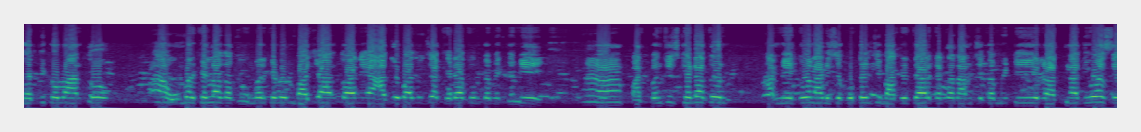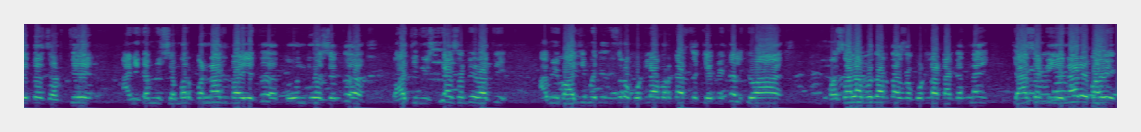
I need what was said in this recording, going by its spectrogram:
खरेदी करून आणतो. हा, उंबरखेडला जातो. उंबरखेडून भाजी आणतो आणि आजूबाजूच्या खेड्यातून कमीत कमी पाच पंचवीस खेड्यातून आम्ही दोन अडीचशे क्विंटलची भाकरी तयार करतात. आमची कमिटी रातना दिवस येतं झटते आणि कमी शंभर पन्नास बाय येतं. दोन दिवस येतं. भाजी निसण्यासाठी राहते. आम्ही भाजीमध्ये दुसरं कुठल्या प्रकारचं केमिकल किंवा मसाला पदार्थ असा कुठला टाकत नाही त्यासाठी येणारे भाविक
